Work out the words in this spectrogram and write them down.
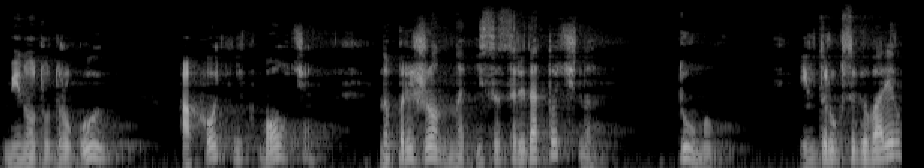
Минуту-другую охотник молча, напряженно и сосредоточенно думал, и вдруг заговорил,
